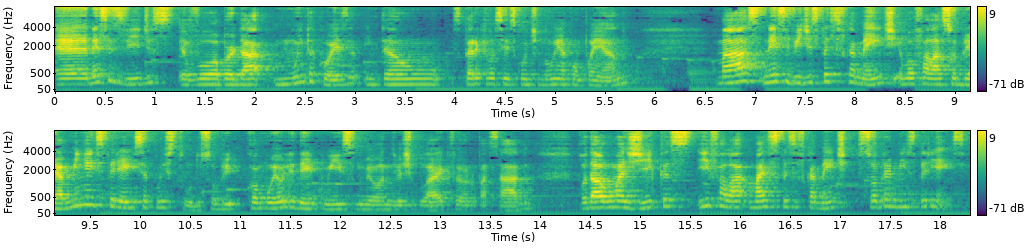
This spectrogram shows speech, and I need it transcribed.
É, nesses vídeos eu vou abordar muita coisa, então espero que vocês continuem acompanhando. Mas nesse vídeo especificamente eu vou falar sobre a minha experiência com o estudo, sobre como eu lidei com isso no meu ano de vestibular, que foi o ano passado. Vou dar algumas dicas e falar mais especificamente sobre a minha experiência.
